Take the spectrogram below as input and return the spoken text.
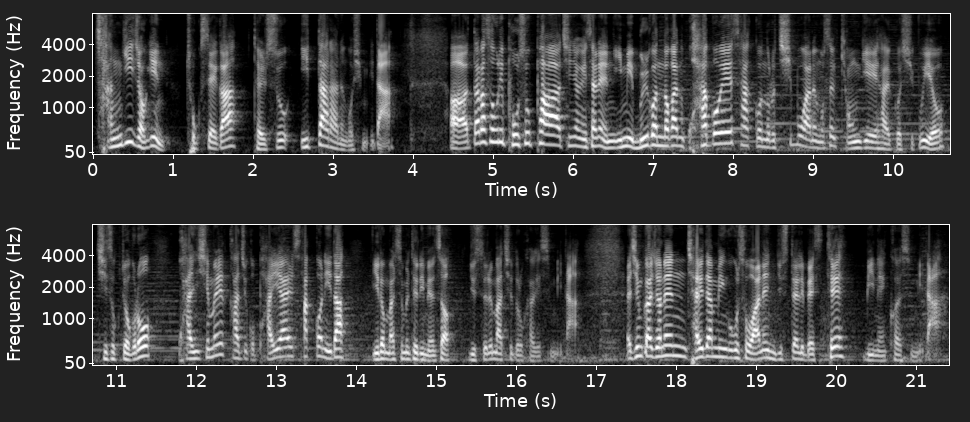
장기적인 족쇄가 될 수 있다라는 것입니다. 아, 따라서 우리 보수파 진영에서는 이미 물 건너간 과거의 사건으로 치부하는 것을 경계해야 할 것이고요. 지속적으로 관심을 가지고 봐야 할 사건이다. 이런 말씀을 드리면서 뉴스를 마치도록 하겠습니다. 지금까지 저는 자유대한민국을 소화하는 뉴스데일리 베스트 민앵커였습니다.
